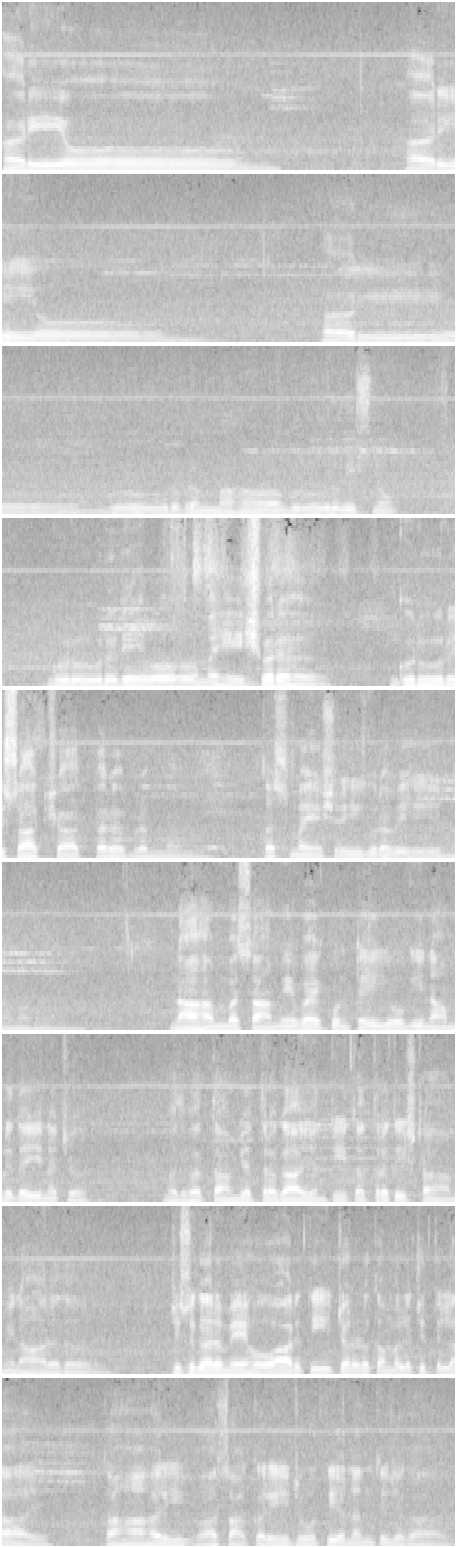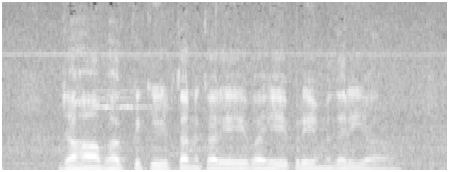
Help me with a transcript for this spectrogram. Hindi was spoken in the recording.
हरि ओम हरि ओम, हरि गुरुर्ब्रह्मा गुरुर्विष्णु गुरुर्देवो महेश्वरः गुरुर्साक्षात् परब्रह्म तस्मै श्रीगुरवे नमः। नाहं वसामि वैकुण्ठे च। मद्भक्तां यत्र गायन्ति तत्र तिष्ठामि नारद। जिस घर में हो आरती चरण कमल चितलाए कहाँ हरि वासा करे ज्योति अनंत जगाए जहाँ भक्त कीर्तन करे वहे प्रेम दरिया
